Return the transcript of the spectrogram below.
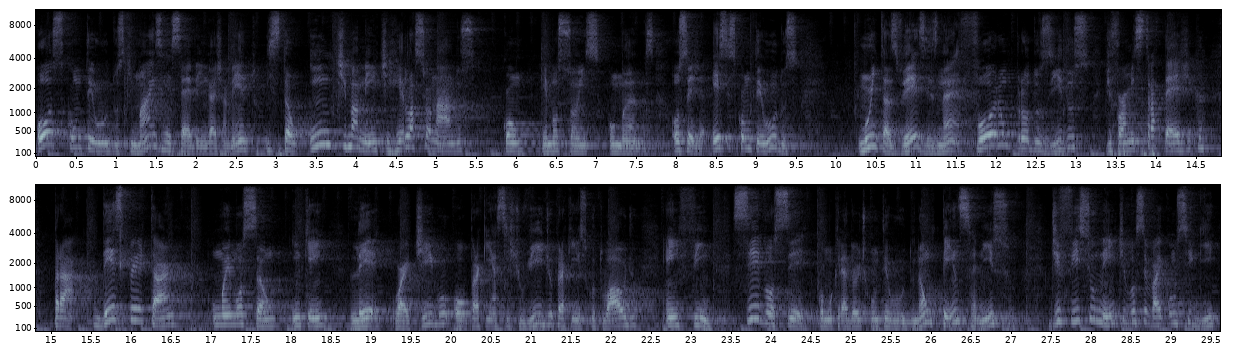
os conteúdos que mais recebem engajamento estão intimamente relacionados com emoções humanas. Ou seja, esses conteúdos muitas vezes, né, foram produzidos de forma estratégica para despertar uma emoção em quem lê o artigo ou para quem assiste o vídeo, para quem escuta o áudio, enfim. Se você, como criador de conteúdo, não pensa nisso, dificilmente você vai conseguir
